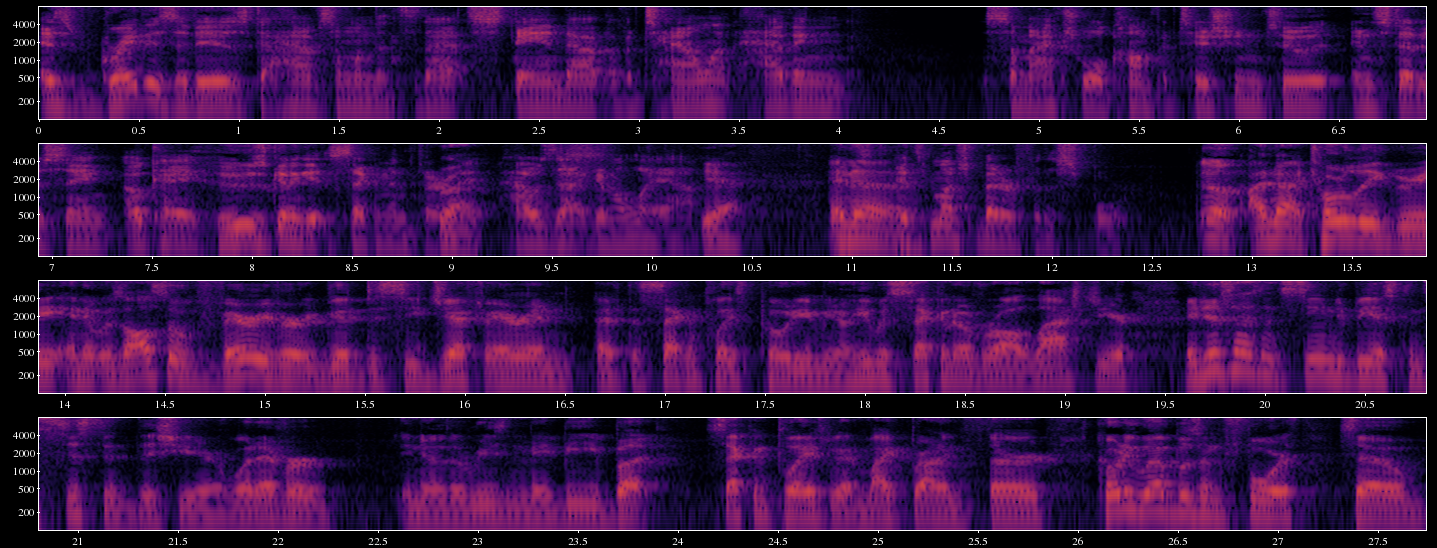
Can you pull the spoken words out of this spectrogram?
as great as it is to have someone that's that standout of a talent, having some actual competition to it instead of saying, okay, who's going to get second and third? Right. How's that going to lay out? Yeah, and It's, uh, it's much better for the sport. No, I know. I totally agree, and it was also very, very good to see Geoff Aaron at the second place podium. You know, he was second overall last year. It just hasn't seemed to be as consistent this year, whatever you know the reason may be. But second place, we had Mike Brown in third. Cody Webb was in fourth. So,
